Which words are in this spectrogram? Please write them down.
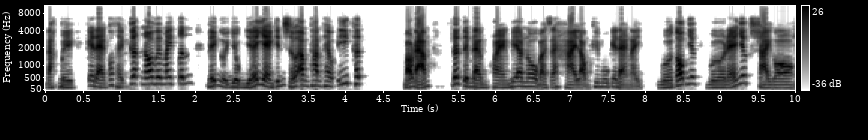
Đặc biệt, cây đàn có thể kết nối với máy tính để người dùng dễ dàng chỉnh sửa âm thanh theo ý thích. Bảo đảm đến tiệm đàn Hoàng Piano bạn sẽ hài lòng khi mua cây đàn này, vừa tốt nhất, vừa rẻ nhất Sài Gòn.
